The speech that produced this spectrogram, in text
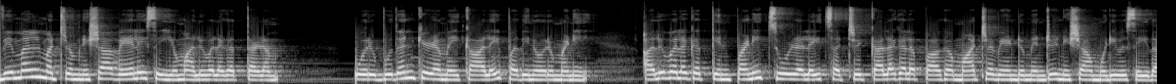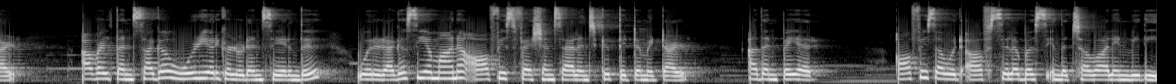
விமல் மற்றும் நிஷா வேலை செய்யும் அலுவலகத் தளம் ஒரு புதன்கிழமை காலை பதினோரு மணி. அலுவலகத்தின் பணிச்சூழலை சற்று கலகலப்பாக மாற்ற வேண்டும் என்று நிஷா முடிவு செய்தாள். அவள் தன் சக ஊழியர்களுடன் சேர்ந்து ஒரு ரகசியமான ஆஃபீஸ் ஃபேஷன் சேலஞ்சுக்கு திட்டமிட்டாள். அதன் பெயர் ஆஃபீஸ் அவுட் ஆஃப் சிலபஸ் இந்த சவாலின் விதி.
